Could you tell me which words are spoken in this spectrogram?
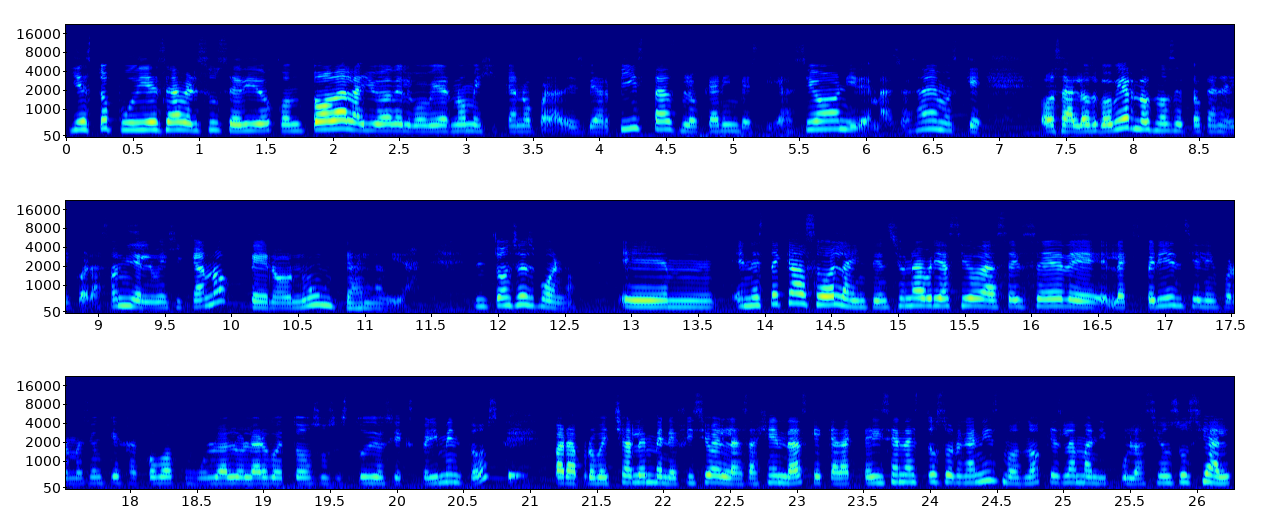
Y esto pudiese haber sucedido con toda la ayuda del gobierno mexicano para desviar pistas, bloquear investigación y demás. Ya sabemos que, o sea, los gobiernos no se tocan el corazón y el mexicano, pero nunca en la vida. Entonces, bueno, Em, en este caso, la intención habría sido de hacerse de la experiencia y la información que Jacobo acumuló a lo largo de todos sus estudios y experimentos para aprovecharla en beneficio de las agendas que caracterizan a estos organismos, ¿no? Que es la manipulación social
